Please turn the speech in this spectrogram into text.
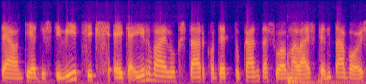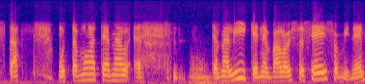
Tämä on tietysti vitsiksi eikä irvailuksi tarkoitettu kantasuomalaisten tavoista, mutta mua tämä, äh, tämä liikennevaloissa seisominen,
